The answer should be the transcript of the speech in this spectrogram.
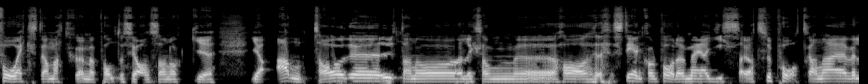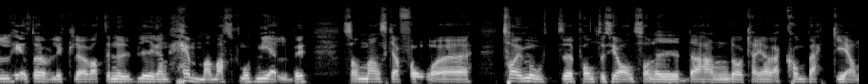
två extra matcher med Pontus Jansson och eh, jag antar, utan att liksom ha stenkoll på det, men jag gissar att supportrarna är väl helt överlyckliga över att det nu blir en hemmamatch mot Mjällby som man ska få ta emot Pontus Jansson i, där han då kan göra comeback igen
